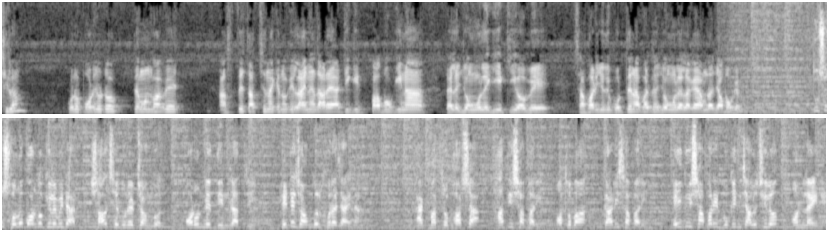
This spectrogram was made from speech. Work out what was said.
ছিলাম। কোনো পর্যটক তেমনভাবে আসতে চাচ্ছে না কেন কি লাইনে দাঁড়ায় টিকিট পাবো কি না তাহলে জঙ্গলে গিয়ে কি হবে? সাফারি যদি করতে না পারি তাহলে জঙ্গল এলাকায় আমরা যাব কেন? দুশো ষোলো বর্গ কিলোমিটার শাল সেগুনের জঙ্গল অরণ্যের দিনরাত্রি। হেঁটে জঙ্গল ঘোরা যায় না। একমাত্র ভরসা হাতি সাফারি অথবা গাড়ি সাফারি। এই দুই সাফারির বুকিং চালু ছিল অনলাইনে।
